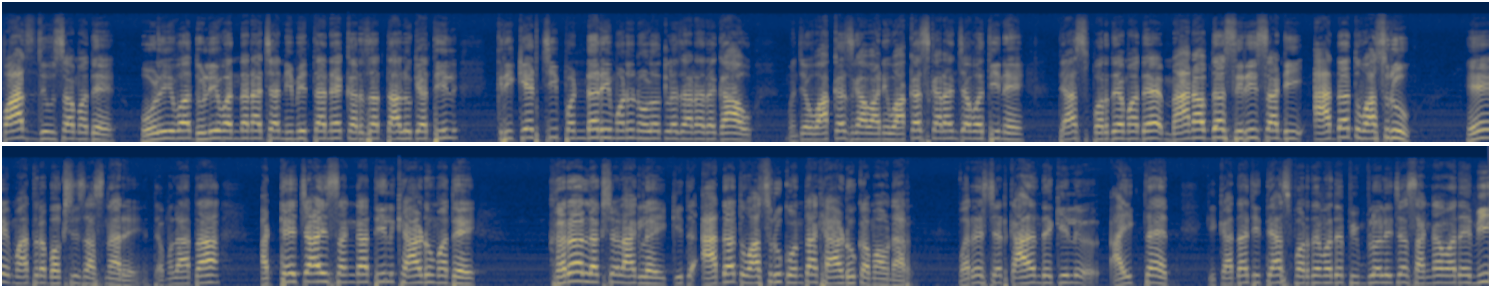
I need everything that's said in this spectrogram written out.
पाच दिवसामध्ये होळी व धुळीवंदनाच्या निमित्ताने कर्जत तालुक्यातील क्रिकेटची पंढरी म्हणून ओळखलं जाणारं गाव म्हणजे वाकस गाव. आणि वाकसकरांच्या वतीने त्या स्पर्धेमध्ये मॅन ऑफ द सिरीजसाठी आदत वासरू हे मात्र बक्षीस असणार आहे. त्यामुळे आता अठ्ठेचाळीस संघातील खेळाडूमध्ये खरं लक्ष लागलंय की ते आदत वासरू कोणता खेळाडू कमावणार? बरेच शेट काळन देखील ऐकतायत की कदाचित त्या स्पर्धेमध्ये पिंपलोलीच्या संघामध्ये मी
